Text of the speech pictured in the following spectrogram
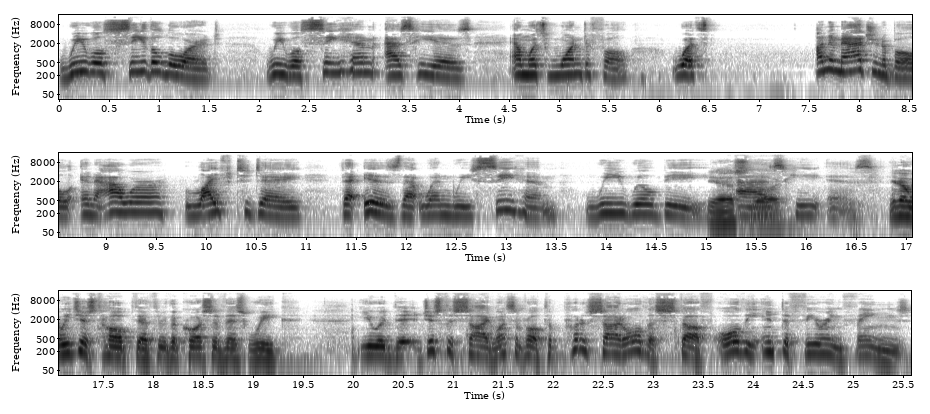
We will see the Lord. We will see Him as He is. And what's wonderful, what's unimaginable in our life today, that is that when we see Him, we will be Yes, as Lord. He is. You know, we just hope that through the course of this week, you would uh, just decide once and for all to put aside all the stuff, all the interfering things,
